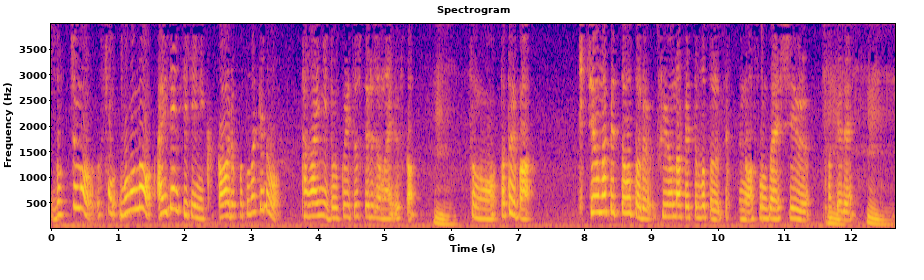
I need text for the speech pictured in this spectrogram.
どっちもそもののアイデンティティに関わることだけど互いに独立してるじゃないですか。うんその例えば必要なペットボトル不要なペットボトルっていうのは存在しうるわけで、うん。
